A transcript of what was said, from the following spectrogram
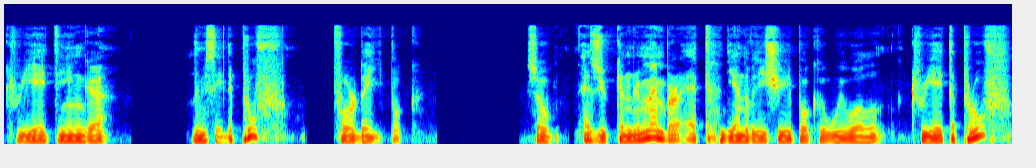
creating, uh, let me say, the proof for the epoch. So, as you can remember, at the end of the issue epoch, we will create a proof.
